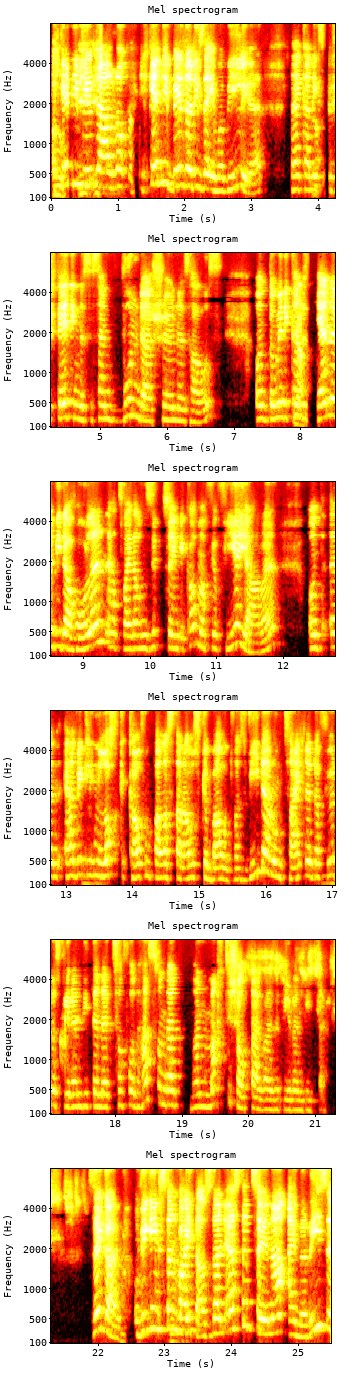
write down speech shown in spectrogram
Also, ich kenne die, Bilder, also, kenn die Bilder dieser Immobilie. Daher kann ich es bestätigen, das ist ein wunderschönes Haus. Und Dominik kann ja. gerne wiederholen. Er hat 2017 gekauft, für vier Jahre. Und äh, er hat wirklich ein Loch gekauft und Palast daraus gebaut, was wiederum zeichnet dafür, dass die Rendite nicht sofort hast, sondern man macht sich auch teilweise die Rendite. Sehr geil. Und wie ging es dann weiter? Also dein erster Zehner, ein riese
